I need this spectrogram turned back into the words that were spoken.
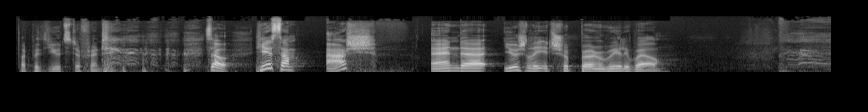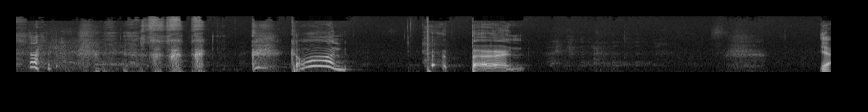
But with you, it's different. so here's some ash, and uh, usually it should burn really well. Come on, burn. Yeah,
